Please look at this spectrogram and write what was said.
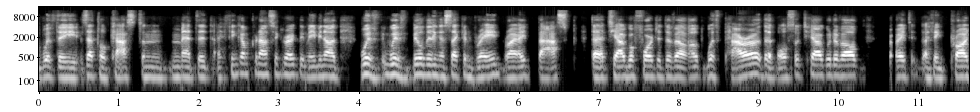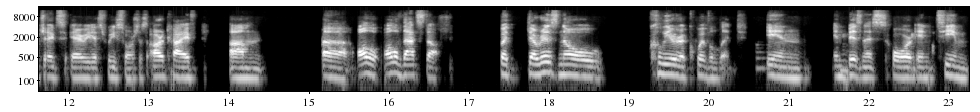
With the Zettelkasten method, I think I'm pronouncing correctly, maybe not. With with building a second brain, right? BASB that Tiago Forte developed, with Para that also Tiago developed, right? I think projects, areas, resources, archive, um, uh, all all of that stuff. But there is no clear equivalent in in business or in team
